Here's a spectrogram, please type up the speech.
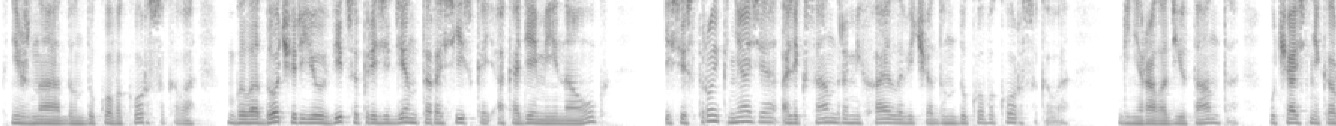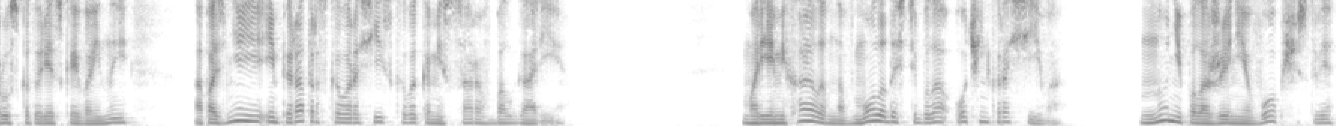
Княжна Дундукова-Корсакова была дочерью вице-президента Российской Академии Наук и сестрой князя Александра Михайловича Дундукова-Корсакова, генерал-адъютанта, участника русско-турецкой войны, а позднее императорского российского комиссара в Болгарии. Мария Михайловна в молодости была очень красива, но ни положение в обществе,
